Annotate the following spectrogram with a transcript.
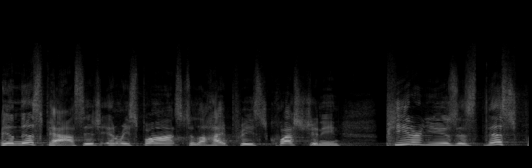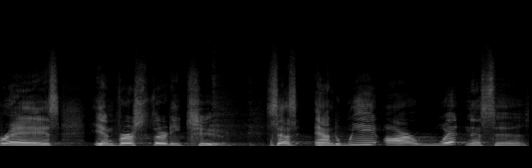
in this passage, in response to the high priest's questioning, Peter uses this phrase in verse 32. It says, And we are witnesses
